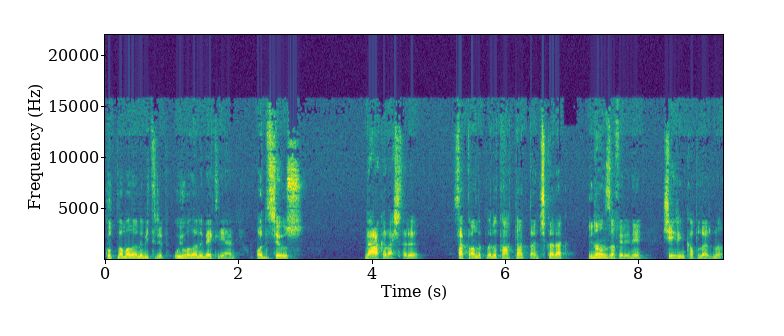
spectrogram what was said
kutlamalarını bitirip uyumalarını bekleyen Odysseus ve arkadaşları saklandıkları tahta hattan çıkarak Yunan zaferini şehrin kapılarını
